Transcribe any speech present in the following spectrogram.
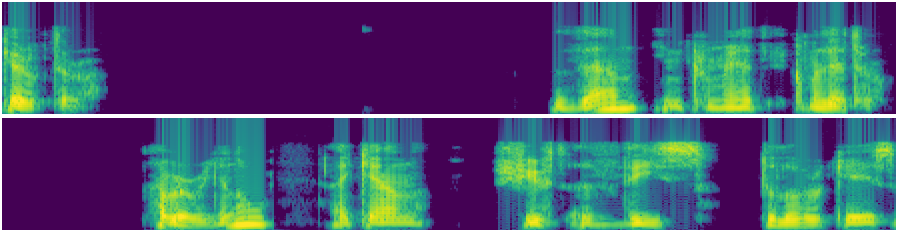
character, then increment accumulator. However, you know, I can shift this to lowercase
